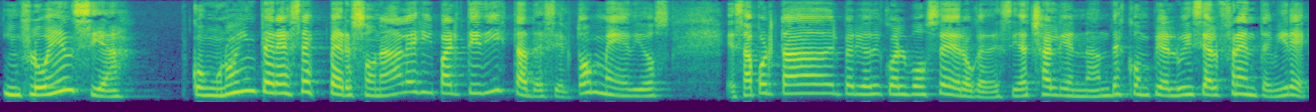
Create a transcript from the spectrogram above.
influencia con unos intereses personales y partidistas de ciertos medios. Esa portada del periódico El Vocero que decía Charlie Hernández con Pierluisi al frente, mire,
